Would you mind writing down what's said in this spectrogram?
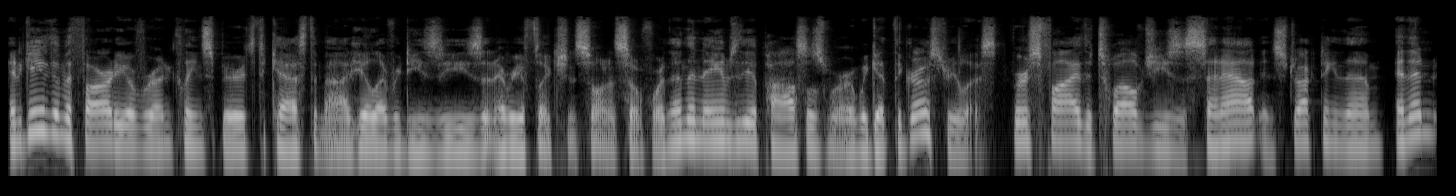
and gave them authority over unclean spirits to cast them out, heal every disease and every affliction, so on and so forth. Then the names of the apostles were, and we get the grocery list. Verse 5 the twelve Jesus sent out, instructing them. And then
